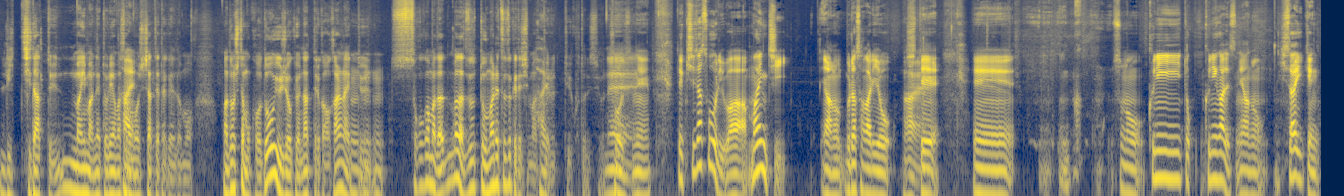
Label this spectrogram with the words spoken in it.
立地だという、まあ今ね鳥山さんもおっしゃってたけれども、はい、まあどうしてもこうどういう状況になってるかわからないっていう、うんうんうん、そこがまだまだずっと生まれ続けてしまっているっていうことですよね。はい、そうですね。で岸田総理は毎日あのぶら下がりをして、はい、えーその国と国がですねあの被災権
